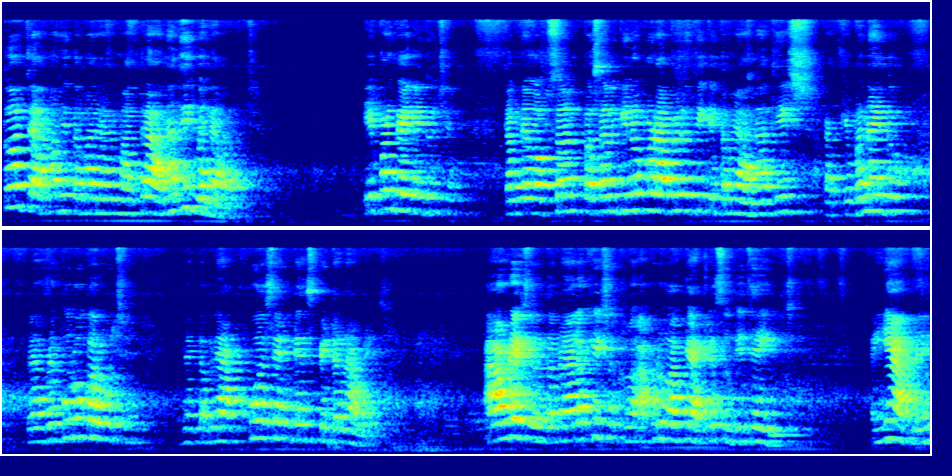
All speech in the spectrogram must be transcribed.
તો આ ચારમાંથી તમારે માત્ર આનાથી જ બનાવવાનું છે. એ પણ કહી દીધું છે. તમને ઓપ્શન પસંદગીનો પણ આપેલ હતી કે તમે આનાથી જ વાક્ય બનાવી દો. એટલે આપણે પૂરું કરવું છે. એટલે તમને આખું સેન્ટેન્સ પેટર્ન આવડે છે. આવડે છે તો તમે આ લખી શકો. આપણું વાક્ય આટલે સુધી થઈ ગયું છે. અહીંયા આપણે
